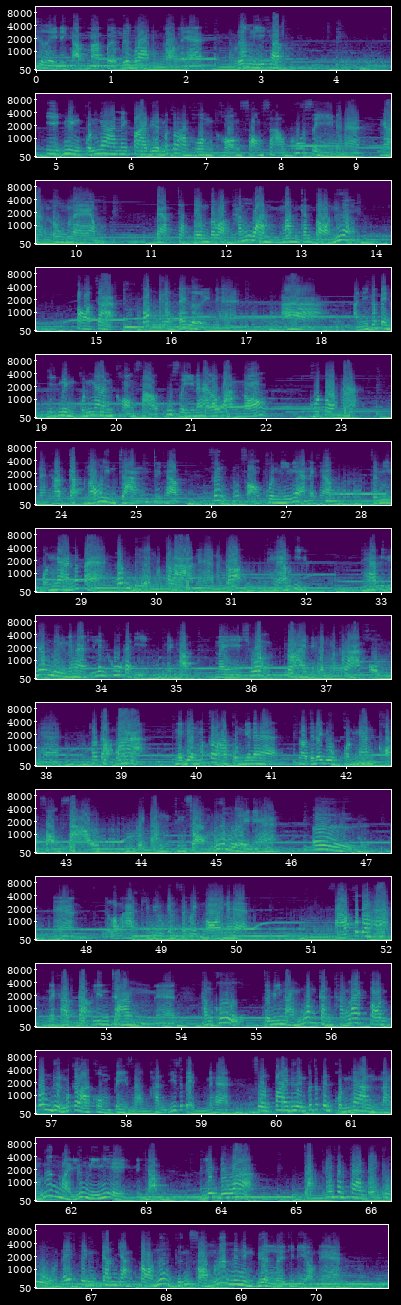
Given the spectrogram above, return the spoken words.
เคยนะครับ มาเปิดเรื่องแรกกันก่อนเลยฮะเรื่องนี้ครับ อีกหนึ่งผลงานในปลายเดือนมกราคมของสองสาวคู่ซีนะฮะงานโรงแรม แบบจัดเต็มตลอดทั้งวันมันกันต่อเนื่อง ต่อจากต้นเดือนได้เลยนะฮะอ่า อันนี้ก็เป็นอีกหนึ่งผลงานของสาวคู่ซีนะฮะระหว่างน้องโคโตะนะครับกับน้องลินจังนะครับ ซึ่งทั้งสองคนนี้เนี่ยนะครับ จะมีผลงานตั้งแต่ต้นเดือนมกรานะฮะแล้วก็แถมอีกแถมอีกเรื่องหนึ่งนะฮะที่เล่นคู่กันอีกนะครับในช่วงปลายเดือนมกราคมนะฮะเท่ากับว่าในเดือนมกราคมเนี่ยนะฮะเราจะได้ดูผลงานของสองสาวด้วยกันถึงสองเรื่องเลยนะฮะเออนะฮะเดี๋ยวเรามาอ่านพรีวิวกันสักเล็กน้อยนะฮะสาวโคโตฮะนะครับกับลินจังนะฮะทั้งคู่ จะมีหนังร่วมกันครั้งแรกตอนต้นเดือนมกราคมปี 2021 นะฮะ ส่วนปลายเดือนก็จะเป็นผลงานหนังเรื่องใหม่เรื่องนี้นี่เองนะครับ เรียกได้ว่าจัดให้แฟนๆ ได้ดูได้ฟินกันอย่างต่อเนื่องถึง 2 เรื่องใน 1 เดือนเลยทีเดียวนะฮะ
